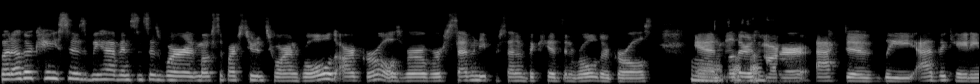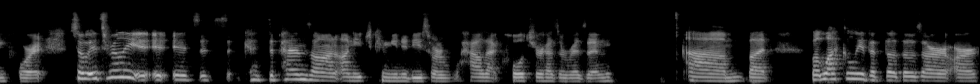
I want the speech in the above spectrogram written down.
but other cases, we have instances where most of our students who are enrolled are girls, where over 70% of the kids enrolled are girls, oh, and others awesome. are actively advocating for it. So it's really, it, it's, it's, it depends on, on each community, sort of how that culture has arisen. Um, but, but luckily that those are, are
